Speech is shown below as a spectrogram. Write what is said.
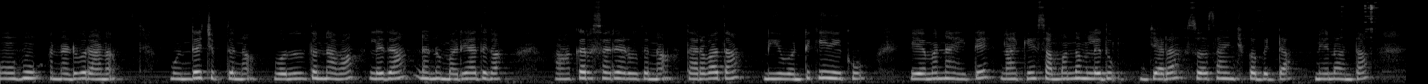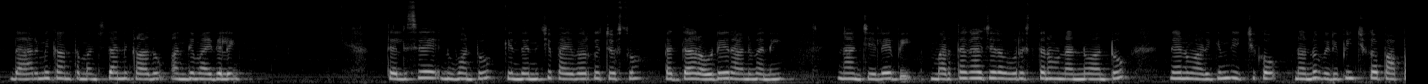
ఊహు అన్నాడు రానా. ముందే చెప్తున్నా వదులుతున్నావా లేదా నన్ను మర్యాదగా ఆఖరిసారి అడుగుతున్నా తర్వాత నీ ఒంటికి నీకు ఏమన్నా అయితే నాకేం సంబంధం లేదు. జర సోసాయించుకో బిడ్డ నేను అంత ధార్మిక అంత మంచిదాన్ని కాదు అంది మైథిలి. తెలిసే నువ్వంటూ కింద నుంచి పై వరకు చూస్తూ పెద్ద రౌడీ రానివని నా జిలేబీ మడతగాజల ఊరిస్తున్నావు నన్ను అంటూ నేను అడిగింది ఇచ్చుకో నన్ను విడిపించుకో పాప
